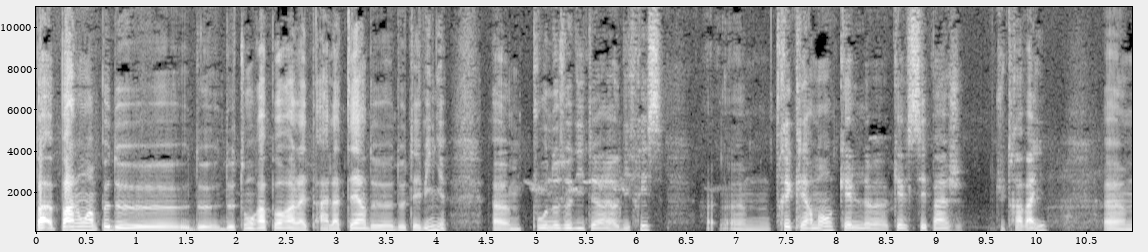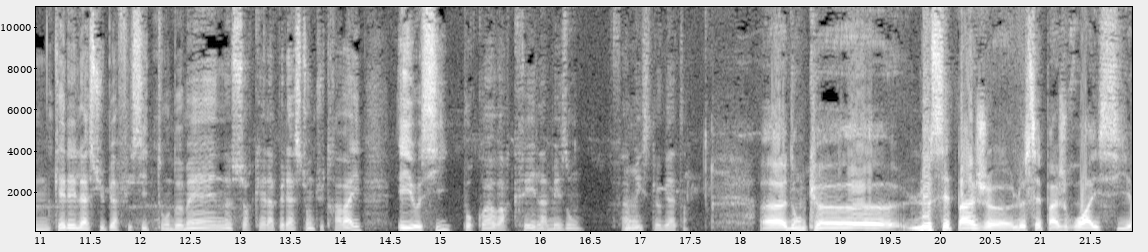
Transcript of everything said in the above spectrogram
pa- parlons un peu de, de- de ton rapport à la, à la terre de, de tes vignes. Pour nos auditeurs et auditrices, très clairement, quel, quel cépage tu travailles? Euh, quelle est la superficie de ton domaine, sur quelle appellation tu travailles, et aussi pourquoi avoir créé la maison Fabrice Le Gatin. Euh, donc euh, le cépage, euh, le cépage roi ici,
